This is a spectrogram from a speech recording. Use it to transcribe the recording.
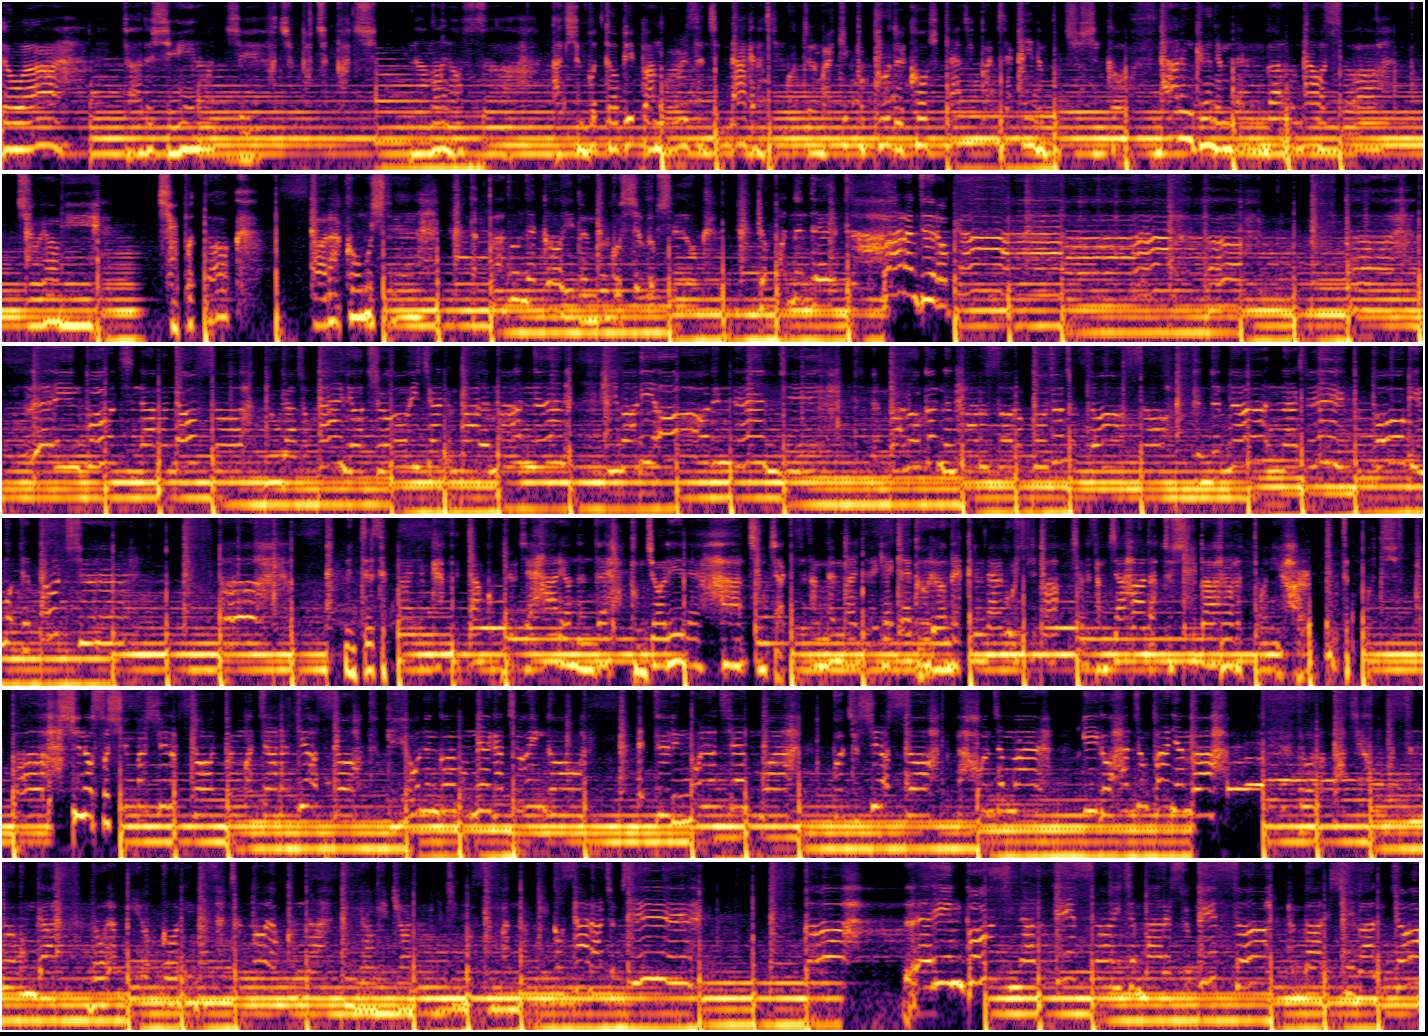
비가 와다 드신 어찌 후치푸치푸치 나만 없어. 아침부터 빗방울 산책 나가는 친구들 말 깊어 부들고 기까지 반짝이는 부츠 신고 나는 그냥 맨발로 나왔어. 조용히. 철포떡. 바라고 무신. 딱 봐도 내 거입에 물고 실룩실룩. 뼈 뻗는데 작은 말에 맞는 희망이 어딨는지. 맨발로 걷는 하루 서럽고 젖었어. 근데 난 아직도 포기 못해 도출 민트색 빨간 카페 담고 교제하려는데 품절이래. 하이 세상 맨말 되게 개구려운데 그날 우리 집앞 작은 상자 하나 두시바 열었더니 헐 뜻붙이 아, 신었어 신발 신었어. 딱 맞잖아 뛰었어 마. 돌아봤지 호버스 누군가 노란 비옷걸이만 살짝 보였구나. 분명히 겨누 뒷모습만 남기고 사라졌지. 어, 레인보우 나도 있어. 이제 말할 수 있어. 한 발의 시발은 저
